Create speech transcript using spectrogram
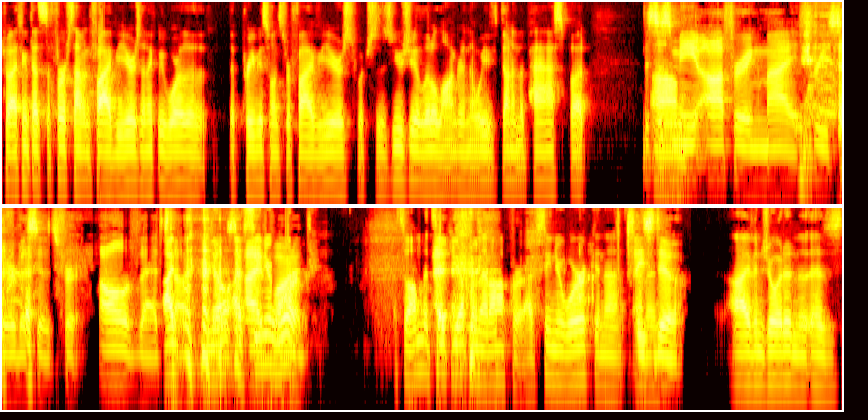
so I think that's the first time in five years. I think we wore the, the previous ones for five years, which is usually a little longer than we've done in the past. But This is Um, me offering my free services for all of that I, stuff. you know, I've seen your wanted- work, so I'm going to take you up on that offer. I've seen your work, and, uh, Please and do. I've enjoyed it, and as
